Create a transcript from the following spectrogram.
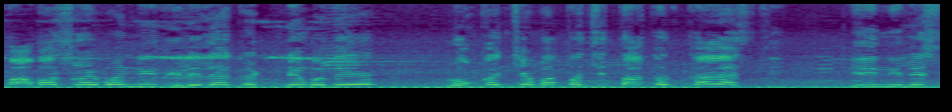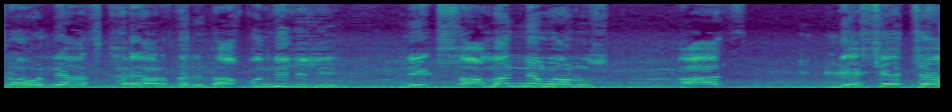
बाबासाहेबांनी दिलेल्या घटनेमध्ये लोकांच्या मताची ताकद काय असती ही निलेश रावांनी आज खऱ्या अर्थाने दाखवून दिलेली आणि एक सामान्य माणूस आज देशाच्या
